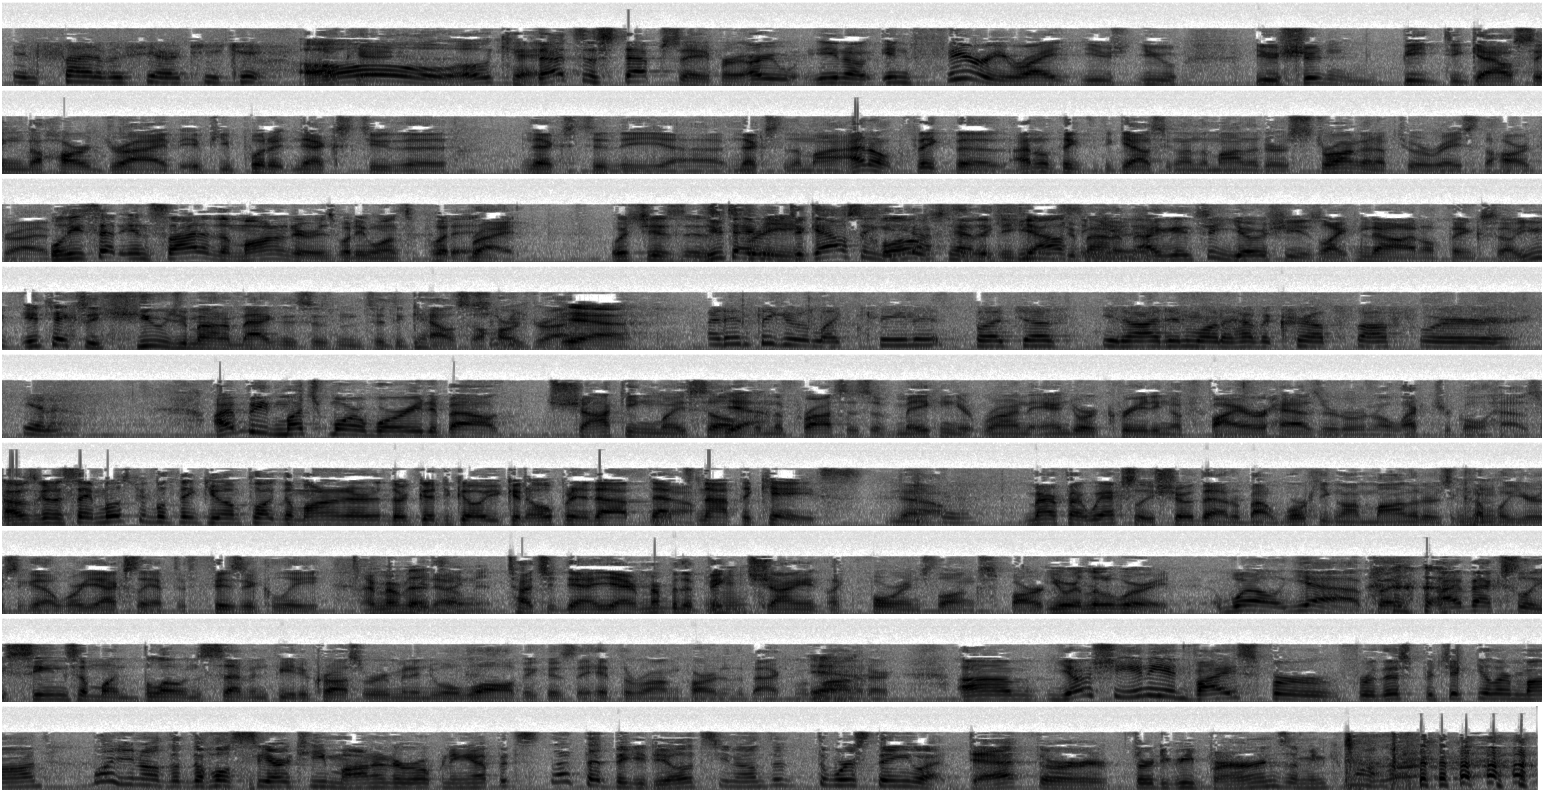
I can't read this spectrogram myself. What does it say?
inside of a CRT case. Oh, okay. That's a step safer. Are you, you know, in theory, right? You you you shouldn't be degaussing the hard drive if you put it next to the next to the uh, next to the monitor. I don't think the I don't think the degaussing on the monitor is strong enough to erase the hard drive. well, he said inside of the monitor is what he wants to put it. right. Which is, is You take pretty degaussing. You close have to have the a huge degaussing amount of. I can see Yoshi is like, no, I don't think so. You, it takes a huge amount of magnetism to degauss a hard drive. Yeah. I didn't think it would like clean it, but just you know, I didn't want to have it corrupt software. You know, I'd be much more worried about shocking myself Yeah. in the process of making it run and/or creating a fire hazard or an electrical hazard. I was going to say, most people think you unplug the monitor, they're good to go, you can open it up. That's No. not the case. No. Matter of fact, we actually showed that about working on monitors a couple years ago, where you actually have to physically, Mm-hmm. I remember you that know, segment. Mm-hmm. touch it down. Yeah, I remember the big, giant, like four-inch long spark. You were a little worried. well, yeah, but I've actually seen someone blown seven feet across a room and into a wall because they hit the wrong part of the back of a Yeah. monitor. Um, Yoshi, any advice for for this particular mod? Well, you know, the, the whole CRT monitor opening up, it's not that big a deal. It's, you know, the, the worst thing, what, death or third degree burns? I mean, come on.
